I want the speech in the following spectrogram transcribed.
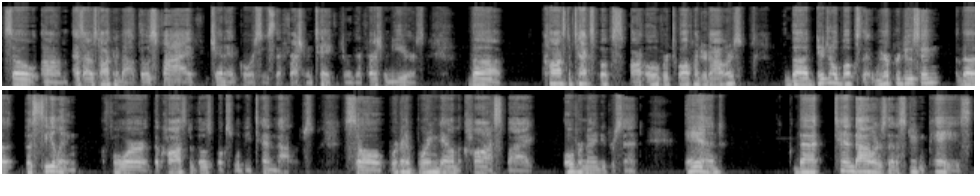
So um, as I was talking about, those five gen ed courses that freshmen take during their freshman years, the cost of textbooks are over $1,200. The digital books that we're producing, the, the ceiling for the cost of those books will be $10. So we're going to bring down the cost by over 90%. And that $10 that a student pays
